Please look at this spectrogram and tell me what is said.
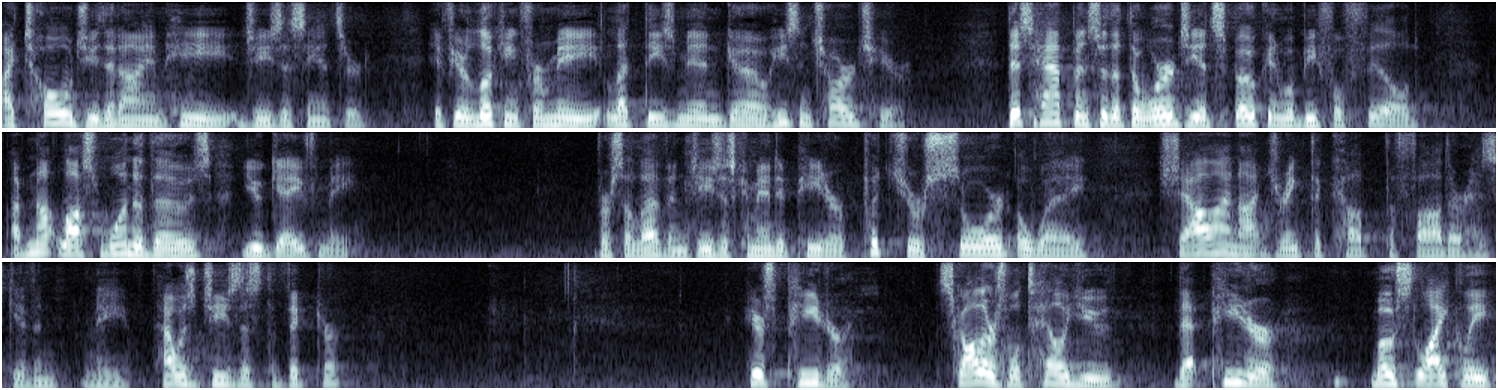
I told you that I am he, Jesus answered. If you're looking for me, let these men go. He's in charge here. This happened so that the words he had spoken would be fulfilled. I've not lost one of those you gave me. Verse 11, Jesus commanded Peter, Put your sword away. Shall I not drink the cup the Father has given me? How is Jesus the victor? Here's Peter. Scholars will tell you that Peter most likely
